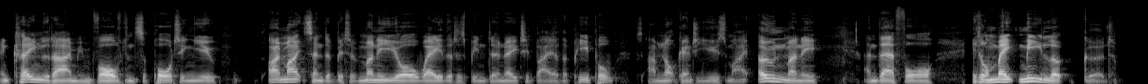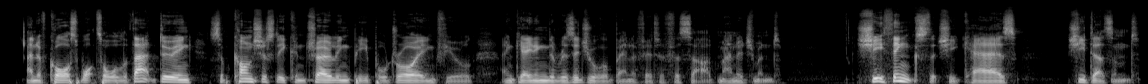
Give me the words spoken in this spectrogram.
and claim that I'm involved in supporting you. I might send a bit of money your way that has been donated by other people. I'm not going to use my own money, and therefore it'll make me look good. And of course, what's all of that doing? Subconsciously controlling people, drawing fuel, and gaining the residual benefit of facade management. She thinks that she cares. She doesn't.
